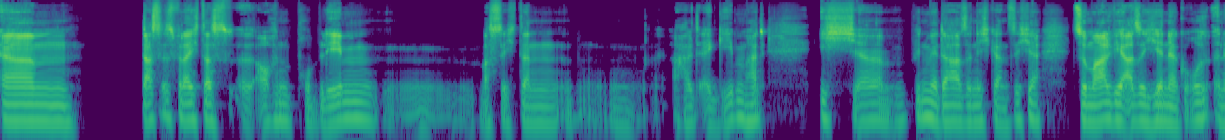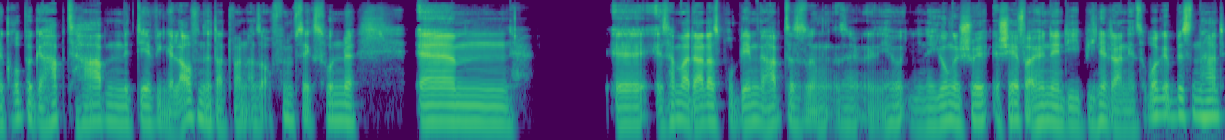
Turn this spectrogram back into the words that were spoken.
Ähm, das ist vielleicht das äh, auch 'n Problem, was sich dann halt ergeben hat. Ich, äh, bin mir da also nicht ganz sicher, zumal wir also hier 'ne Gru 'ne Gruppe gehabt haben, mit der wir gelaufen sind. Das waren also auch 5, 6 Hunde. Ähm, äh, jetzt haben wir da das Problem gehabt, dass so 'n so 'ne junge Schä Schäferhündin die Biene dann ins Ohr gebissen hat.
